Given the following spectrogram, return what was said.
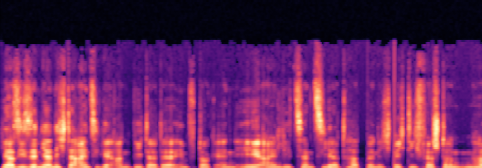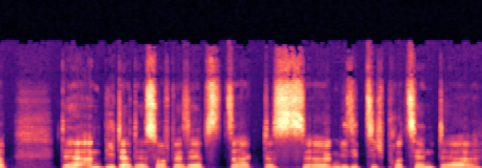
Ja, Sie sind ja nicht der einzige Anbieter, der Impfdoc NE einlizenziert hat, wenn ich richtig verstanden habe habe. Der Anbieter der Software selbst sagt, dass äh, irgendwie 70 Prozent der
